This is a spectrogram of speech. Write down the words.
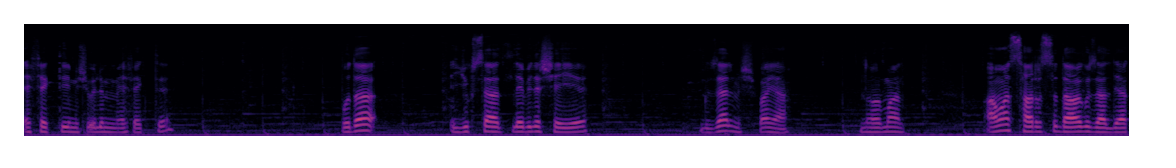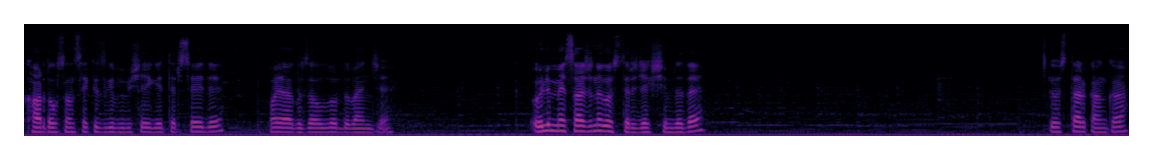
efektiymiş ölüm efekti. Bu da yükseltilebilir şeyi. Güzelmiş baya. Normal. Ama sarısı daha güzeldi ya. Kar 98 gibi bir şey getirseydi Bayağı güzel olurdu bence. Ölüm mesajını gösterecek şimdi de. Göster kanka.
